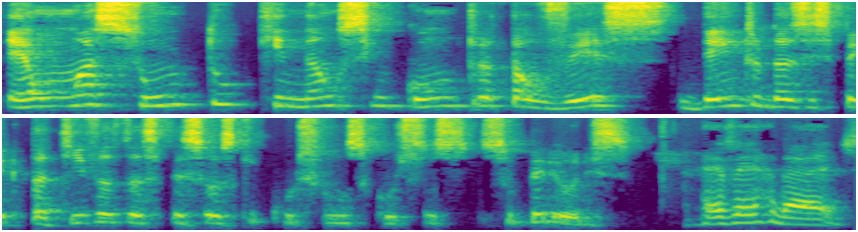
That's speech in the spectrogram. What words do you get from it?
é um assunto que não se encontra, talvez, dentro das expectativas das pessoas que cursam os cursos superiores. É verdade.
